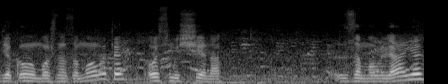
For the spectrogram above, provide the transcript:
в якому можна замовити. Ось мужчина замовляє.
